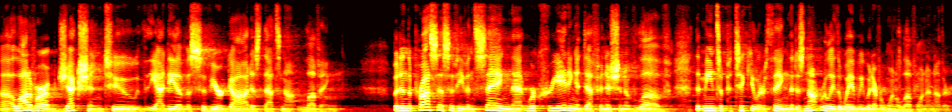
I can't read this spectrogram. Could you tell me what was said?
Uh, a lot of our objection to the idea of a severe God is that's not loving. But in the process of even saying that, we're creating a definition of love that means a particular thing that is not really the way we would ever want to love one another.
